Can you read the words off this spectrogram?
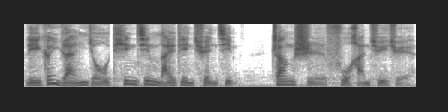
李根源由天津来电劝进，张氏复函拒绝。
